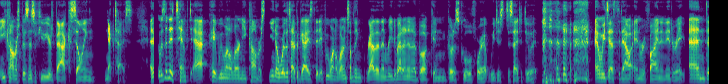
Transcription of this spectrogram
e-commerce business a few years back selling neckties. And it was an attempt at, hey, we want to learn e-commerce. You know, we're the type of guys that if we want to learn something, rather than read about it in a book and go to school for it, we just decide to do it. and we test it out and refine and iterate. And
